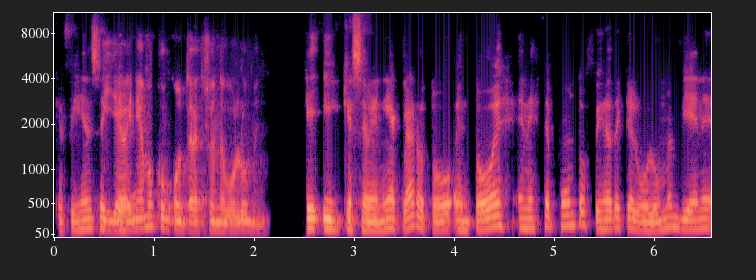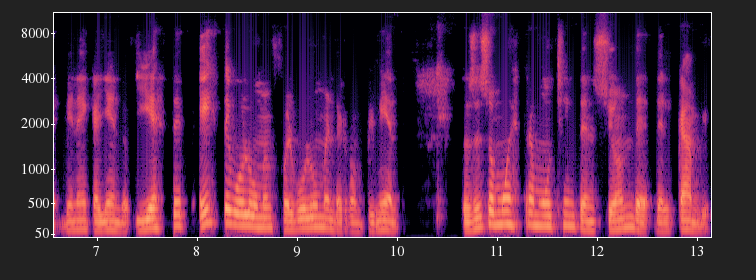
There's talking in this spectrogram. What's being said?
que fíjense y ya veníamos con contracción de volumen. Y, que se venía, claro, todo, en todo es, en este punto, fíjate que el volumen viene, viene cayendo. Y este, este volumen fue el volumen de rompimiento. Entonces eso muestra mucha intención de, del cambio.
